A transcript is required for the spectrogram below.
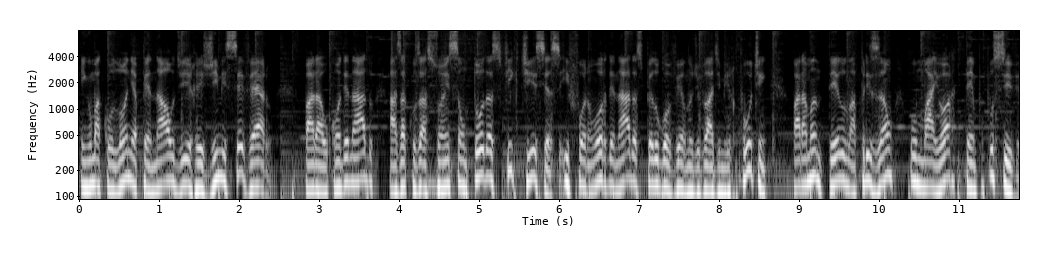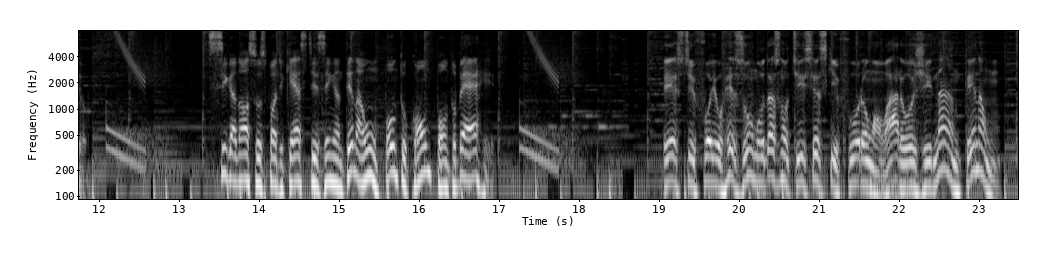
em uma colônia penal de regime severo. Para o condenado, as acusações são todas fictícias e foram ordenadas pelo governo de Vladimir Putin para mantê-lo na prisão o maior tempo possível. Siga nossos podcasts em antena1.com.br. Este foi o resumo das notícias que foram ao ar hoje na Antena 1.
